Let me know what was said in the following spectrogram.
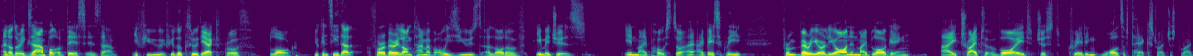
another example of this is that if you if you look through the active growth blog, you can see that for a very long time I've always used a lot of images in my posts. So I, I basically from very early on in my blogging, I tried to avoid just creating walls of text, right? Just write,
